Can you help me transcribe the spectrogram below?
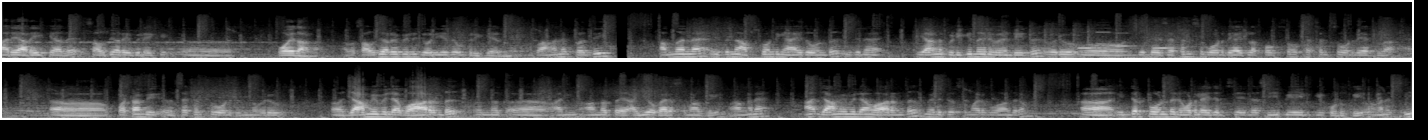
ആരെ അറിയിക്കാതെ സൗദി അറേബ്യയിലേക്ക് പോയതാണ്. അപ്പോൾ സൗദി അറേബ്യയിൽ ജോലി ചെയ്തുകൊണ്ടിരിക്കുകയായിരുന്നു. അപ്പോൾ അങ്ങനെ പ്രതി അന്ന് തന്നെ ഇതിന് അക്കൗണ്ടിങ് ആയതുകൊണ്ട് ഇതിനെ ഇയാളിനെ പിടിക്കുന്നതിന് വേണ്ടിയിട്ട് ഒരു ഇതിന്റെ സെഷൻസ് കോടതിയായിട്ടുള്ള പോക്സോ സെഷൻസ് കോടതിയായിട്ടുള്ള പട്ടാമ്പി സെഷൻസ് കോടതിയിൽ നിന്ന് ഒരു ജാമ്യമില്ല വാറണ്ട് അന്നത്തെ അയ്യോ കരസ്ഥമാക്കുകയും അങ്ങനെ ആ ജാമ്യമില്ല വാറണ്ട് മേലുദ്യോഗസ്ഥന്മാർ മുഖാന്തരം ഇന്റർപോളിന്റെ നോഡൽ ഏജൻസിയിലെ സി ബി ഐക്ക് കൊടുക്കുകയും അങ്ങനെ സി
